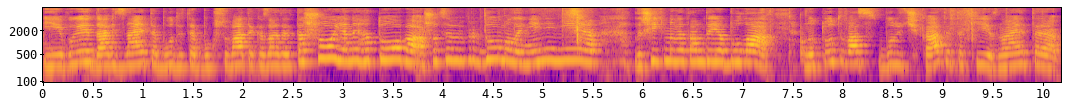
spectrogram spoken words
і ви навіть знаєте, будете буксувати, казати, та що, я не готова, а що це ви придумали? Ні-ні-ні, лишіть мене там, де я була. Ну тут вас будуть чекати такі, знаєте,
